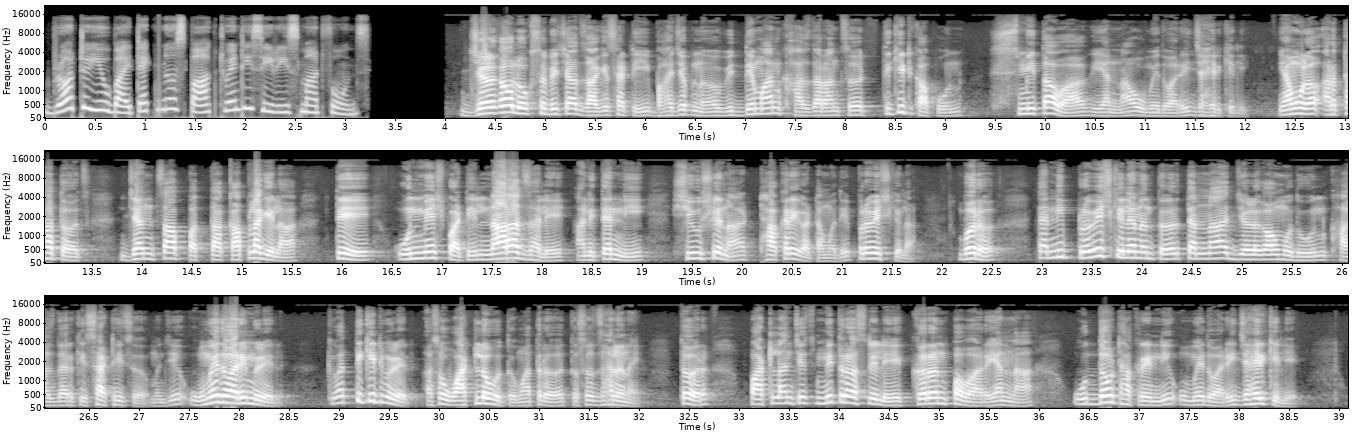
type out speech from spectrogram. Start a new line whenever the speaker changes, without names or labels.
Brought you you by TechnoSpark 20 series smartphones.
Jalgaon लोकसभेच्या जागेसाठी भाजपनं विद्यमान खासदारांचं तिकीट कापून स्मिता वाघ यांना उमेदवारी जाहीर केली यामुळं अर्थातच ज्यांचा पत्ता कापला गेला ते उन्मेष पाटील नाराज झाले आणि त्यांनी शिवसेना ठाकरे गटामध्ये प्रवेश केला बरं त्यांनी प्रवेश केल्यानंतर त्यांना जळगावमधून खासदारकीसाठीचं म्हणजे उमेदवारी मिळेल किंवा तिकीट मिळेल असं वाटलं होतं मात्र तसं झालं नाही. तर पाटलांचेच मित्र असलेले करण पवार यांना उद्धव ठाकरेंनी उमेदवारी जाहीर केली आहे.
